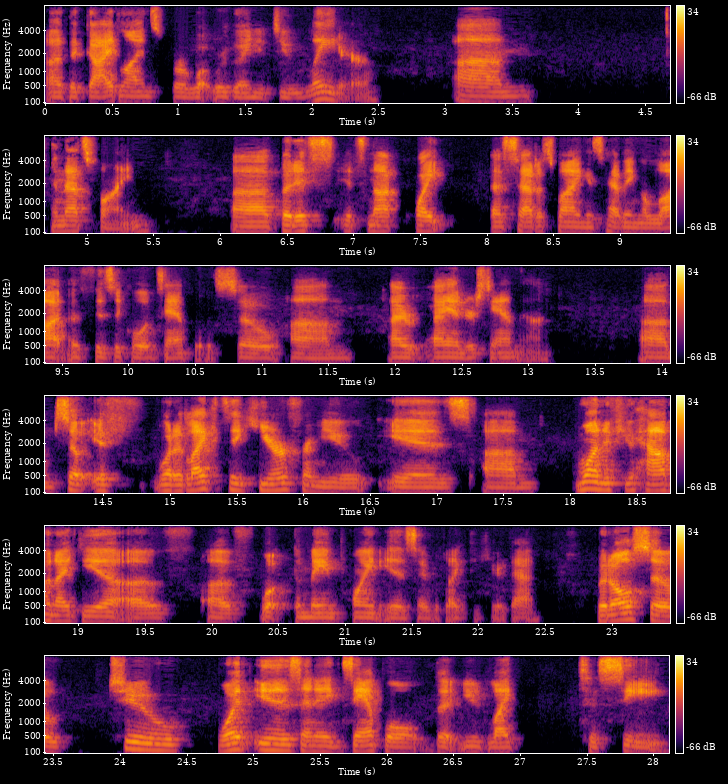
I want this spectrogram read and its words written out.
uh, the guidelines for what we're going to do later. Um, and that's fine. Uh, but it's it's not quite as satisfying as having a lot of physical examples. So um, I, I understand that. Um, so if what I'd like to hear from you is um, one, if you have an idea of of what the main point is, I would like to hear that. But also, two, what is an example that you'd like to see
